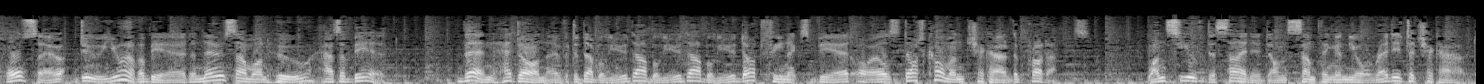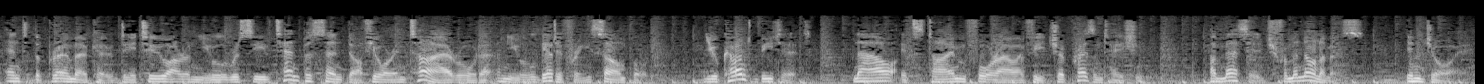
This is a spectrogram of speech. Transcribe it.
Also, do you have a beard and know someone who has a beard? Then head on over to www.phoenixbeardoils.com and check out the products. Once you've decided on something and you're ready to check out, enter the promo code D2R and you'll receive 10% off your entire order and you'll get a free sample. You can't beat it. Now it's time for our feature presentation. A message from Anonymous. Enjoy.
